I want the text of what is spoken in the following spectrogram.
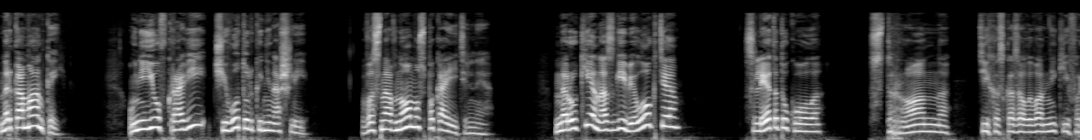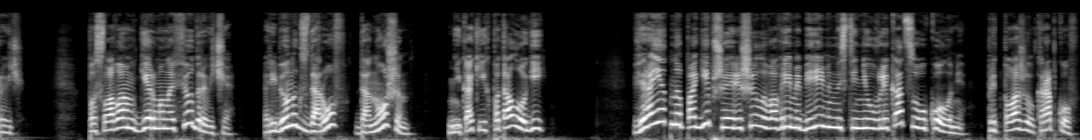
наркоманкой. У нее в крови чего только не нашли. В основном успокоительные. На руке на сгибе локтя след от укола. «Странно», — тихо сказал Иван Никифорович. По словам Германа Федоровича, ребенок здоров, доношен, никаких патологий. Вероятно, погибшая решила во время беременности не увлекаться уколами, предположил Коробков.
